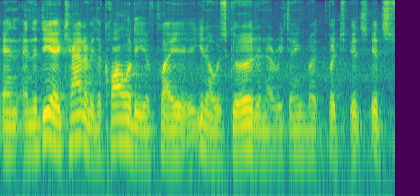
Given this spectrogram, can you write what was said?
and and the DA Academy, the quality of play, you know, is good and everything, but but it's it's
